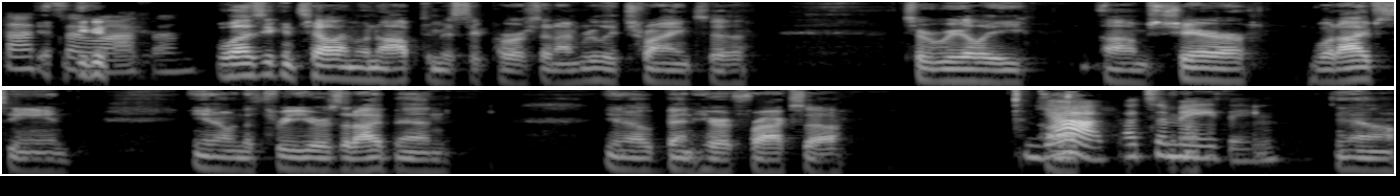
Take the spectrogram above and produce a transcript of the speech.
That's so can, awesome. Well, as you can tell, I'm an optimistic person. I'm really trying to to really um, share what I've seen, you know, in the three years that I've been, you know, been here at Fraxa. Yeah, uh, that's amazing. Yeah.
